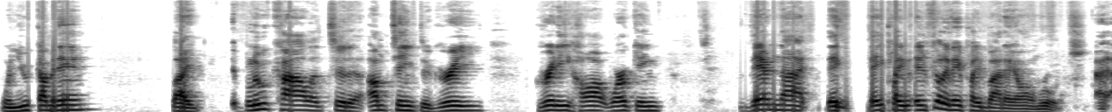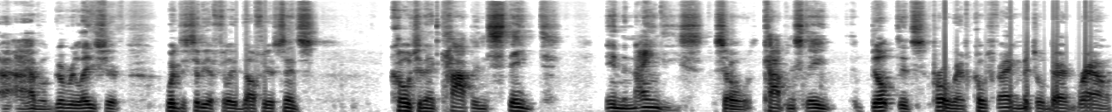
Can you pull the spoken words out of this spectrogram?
when you coming in, like blue collar to the umpteenth degree, gritty, hardworking. They're not. They they play in Philly. They play by their own rules. I, I have a good relationship with the city of Philadelphia since coaching at Coppin State in the 90s. So Coppin State built its programs. Coach Fang Mitchell, Derek Brown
